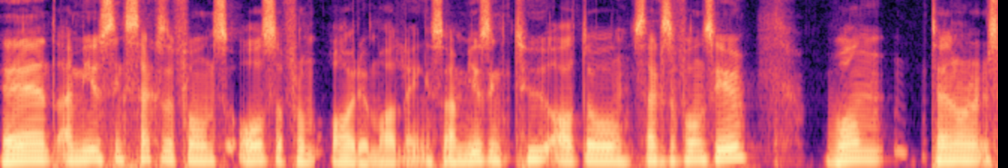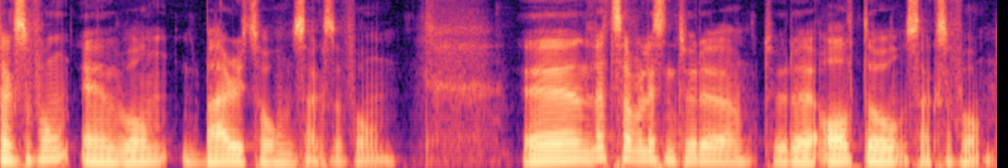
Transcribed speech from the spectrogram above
And I'm using saxophones also from audio modeling. So I'm using two alto saxophones here, one tenor saxophone and one baritone saxophone. And let's have a listen to the to the alto saxophone.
